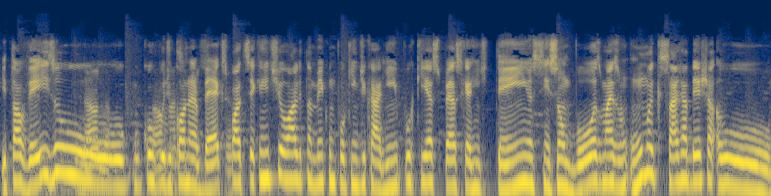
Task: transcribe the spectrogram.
E talvez o, não, não. o corpo não, de cornerbacks pode ser que a gente olhe também com um pouquinho de carinho, porque as peças que a gente tem, assim, são boas, mas uma que sai já deixa o,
